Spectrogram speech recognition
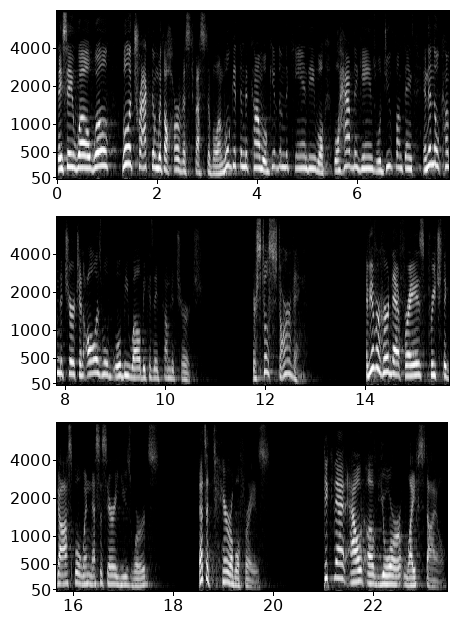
They say, well, we'll, we'll attract them with a harvest festival and we'll get them to come, we'll give them the candy, we'll, we'll have the games, we'll do fun things, and then they'll come to church and all is will, will be well because they've come to church. They're still starving. Have you ever heard that phrase, preach the gospel when necessary, use words? That's a terrible phrase. Kick that out of your lifestyle.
